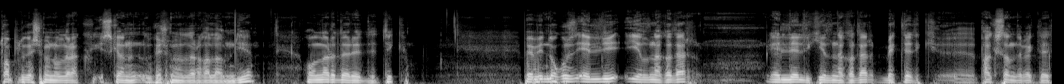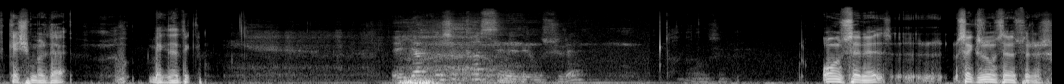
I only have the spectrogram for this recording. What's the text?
toplu göçmen olarak, İskanlı göçmen olarak alalım diye. Onları da reddettik. Ve 1950 yılına kadar 50-52 yılına kadar bekledik. Ee, Pakistan'da bekledik. Keşmir'de bekledik. E, yaklaşık kaç senedir bu süre? 10 sene, 8-10 sene sürer.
